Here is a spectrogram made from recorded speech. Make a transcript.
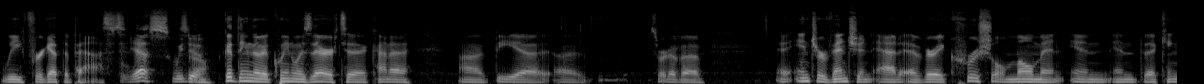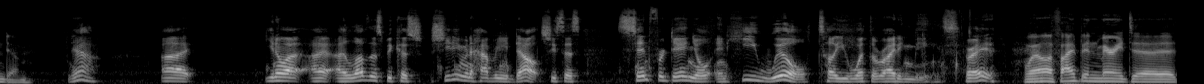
we, forget the past. Yes, we do. Good thing that a queen was there to kind of uh, be a, a sort of a, a intervention at a very crucial moment in in the kingdom. Yeah. Uh, you know, I, I, love this because she didn't even have any doubts. She says, send for Daniel and he will tell you what the writing means, right? Well, if I'd been married to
